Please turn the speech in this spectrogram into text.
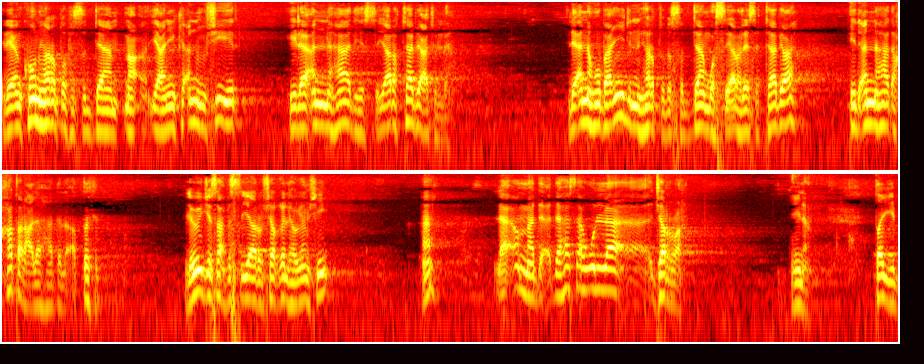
لأن كونه يربط في الصدام يعني كأنه يشير إلى أن هذه السيارة تابعة له. لأنه بعيد أنه يربط بالصدام والسيارة ليست تابعة. إذ أن هذا خطر على هذا الطفل. لو يجي صاحب السيارة ويشغلها ويمشي ها؟ لا أما دهسه ولا جرة. هنا. طيب.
